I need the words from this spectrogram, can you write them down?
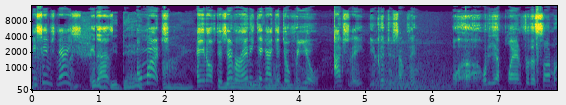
He seems nice. He does. How much? I, you know, if there's ever anything I can do for you, Actually, you could do something. Well, uh, what do you have planned for the summer?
